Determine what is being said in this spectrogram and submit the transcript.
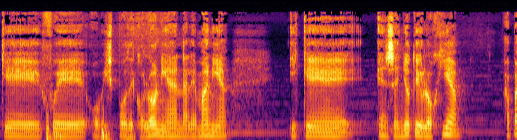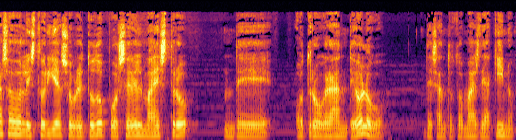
que fue obispo de Colonia en Alemania y que enseñó teología, ha pasado a la historia sobre todo por ser el maestro de otro gran teólogo, de Santo Tomás de Aquino.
